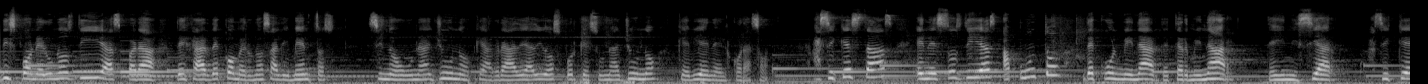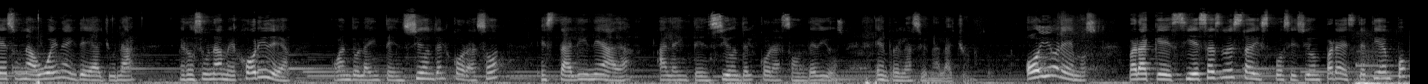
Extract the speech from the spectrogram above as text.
disponer unos días para dejar de comer unos alimentos, sino un ayuno que agrade a Dios porque es un ayuno que viene del corazón. Así que estás en estos días a punto de culminar, de terminar, de iniciar. Así que es una buena idea ayunar, pero es una mejor idea cuando la intención del corazón está alineada a la intención del corazón de Dios en relación al ayuno. Hoy oremos para que si esa es nuestra disposición para este tiempo,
